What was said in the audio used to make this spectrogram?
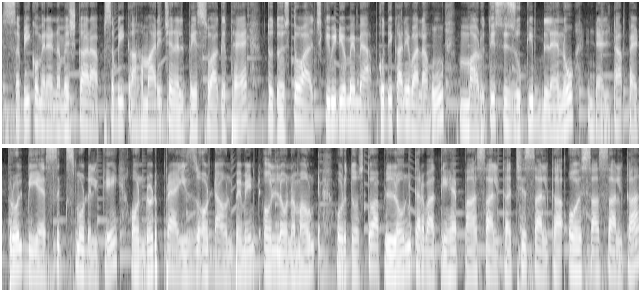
सभी को मेरा नमस्कार, आप सभी का हमारे चैनल पे स्वागत है। तो दोस्तों, आज की वीडियो में मैं आपको दिखाने वाला हूँ Maruti Suzuki Baleno Delta petrol B S six model के ऑन रोड प्राइस और डाउन पेमेंट और लोन अमाउंट। और दोस्तों, आप लोन करवाते हैं पाँच साल का छः साल का और सात साल का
